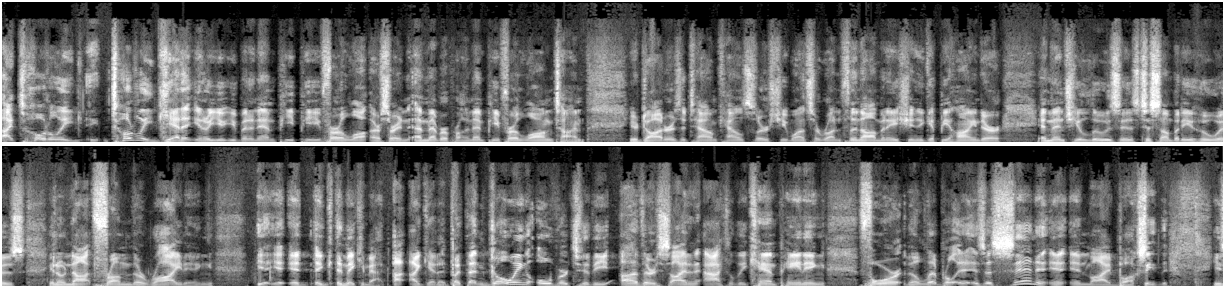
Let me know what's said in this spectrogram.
I totally, totally get it. You know, you, you've been an MPP for a long, or sorry, a member of parliament, an MP for a long time. Your daughter is a town councilor. She wants to run for the nomination to get behind her. And then she loses to somebody who was, you know, not from the riding it, it, it, make you mad. I, I, get it. But then going over to the other side and actively campaigning for the liberal is a sin in, in my book. See, you,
